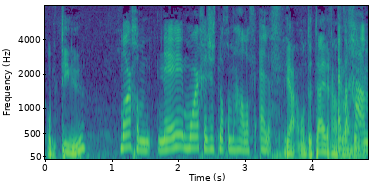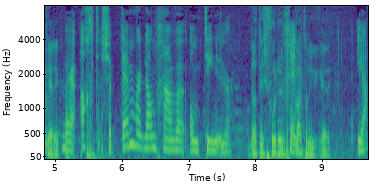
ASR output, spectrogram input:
Om tien uur. morgen, om, nee, morgen is het nog om half elf. Ja, want de tijden gaan veranderen in gaan de kerk. per 8 september, dan gaan we om 10 uur. Dat is voor de beginnen. katholieke kerk. Ja.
